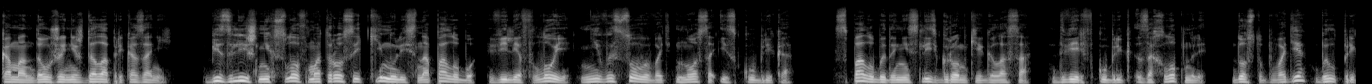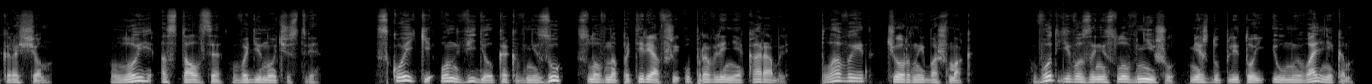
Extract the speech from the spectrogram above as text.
Команда уже не ждала приказаний. Без лишних слов матросы кинулись на палубу, велев Лои не высовывать носа из кубрика. С палубы донеслись громкие голоса. Дверь в кубрик захлопнули, доступ в воде был прекращен. Лой остался в одиночестве. С койки он видел, как внизу, словно потерявший управление корабль, плавает черный башмак. Вот его занесло в нишу между плитой и умывальником,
